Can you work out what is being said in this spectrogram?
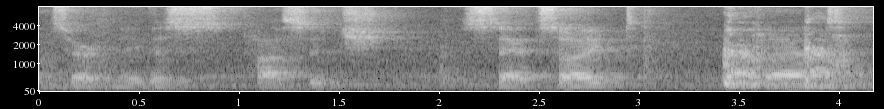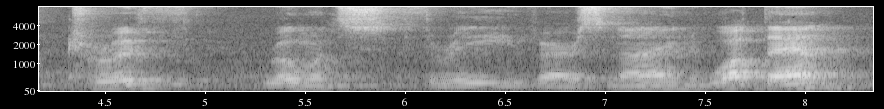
and certainly this passage sets out that truth. Romans 3, verse 9. What then?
